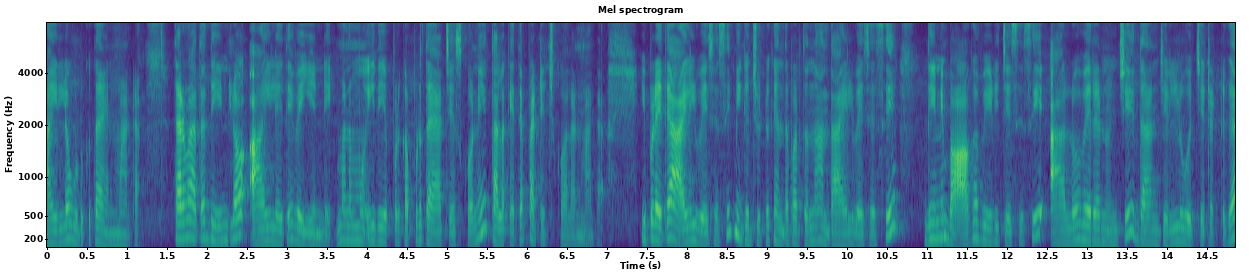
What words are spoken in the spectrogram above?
ఆయిల్లో ఉడుకుతాయన్నమాట. తర్వాత దీంట్లో ఆయిల్ అయితే వెయ్యండి వేయండి మనము ఇది ఎప్పటికప్పుడు తయారు చేసుకొని తలకైతే పట్టించుకోవాలన్నమాట. ఇప్పుడైతే ఆయిల్ వేసేసి మీకు జుట్టుకి ఎంత పడుతుందో అంత ఆయిల్ వేసేసి దీన్ని బాగా వేడి చేసేసి ఆలోవేరా నుంచి దాని జెల్లు వచ్చేటట్టుగా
